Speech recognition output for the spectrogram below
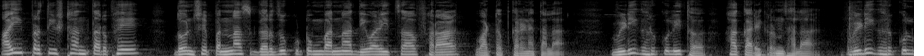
आई प्रतिष्ठानतर्फे दोनशे पन्नास गरजू कुटुंबांना दिवाळीचा फराळ वाटप करण्यात आला. विडी घरकुल इथं हा कार्यक्रम झाला. विडी घरकुल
